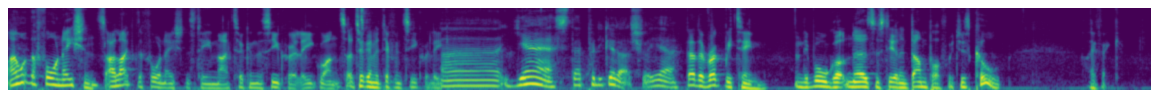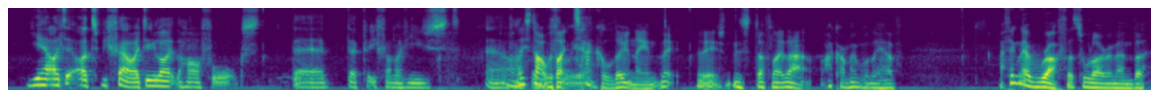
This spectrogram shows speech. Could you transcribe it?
I want the Four Nations. I liked the Four Nations team I took in the Secret League once. I took in a different Secret League. Uh, yes, they're pretty good actually. Yeah, They're the rugby team, and they've all got nerves and steel and dump off, which is cool, I think. yeah. I do, uh, to be fair, I do like the half orcs. They're they're pretty fun. I've used. Uh, Oh, they start with like before, yeah. tackle, don't they? And, they, they, and stuff like that. I can't remember what they have. I think they're rough, that's all I remember.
